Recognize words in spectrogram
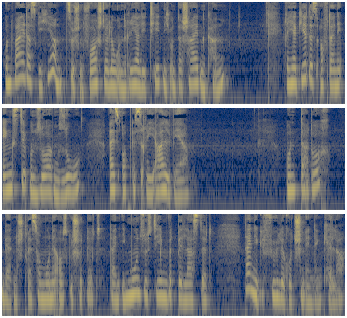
Und weil das Gehirn zwischen Vorstellung und Realität nicht unterscheiden kann, reagiert es auf deine Ängste und Sorgen so, als ob es real wäre. Und dadurch werden Stresshormone ausgeschüttet, dein Immunsystem wird belastet, deine Gefühle rutschen in den Keller.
